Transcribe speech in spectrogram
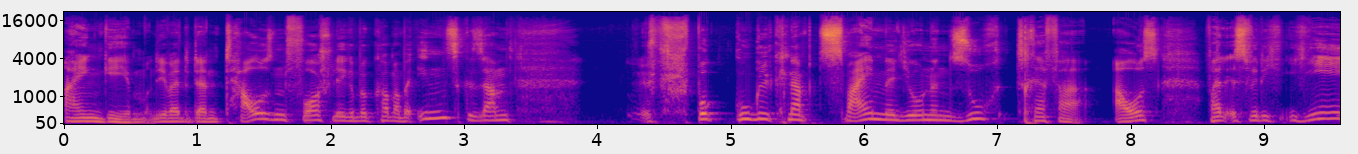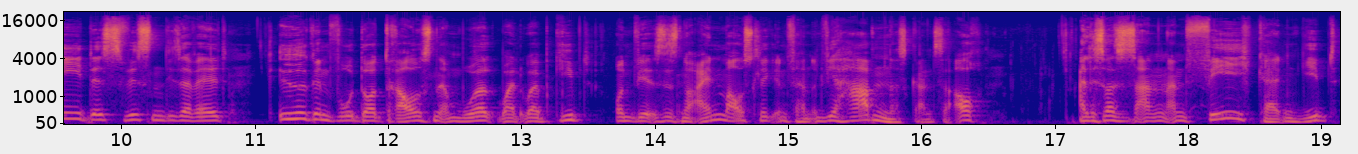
eingeben und ihr werdet dann tausend Vorschläge bekommen, aber insgesamt spuckt Google knapp zwei Millionen Suchtreffer aus, weil es wirklich jedes Wissen dieser Welt irgendwo dort draußen im World Wide Web gibt und wir, es ist nur ein Mausklick entfernt und wir haben das Ganze auch alles, was es an, an Fähigkeiten gibt,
